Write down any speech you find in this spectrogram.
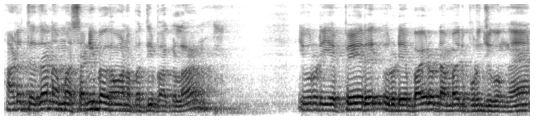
அடுத்ததாக நம்ம சனி பகவானை பற்றி பார்க்கலாம். இவருடைய பேர் இவருடைய பயோடேட்டா மாதிரி புரிஞ்சுக்கோங்க.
